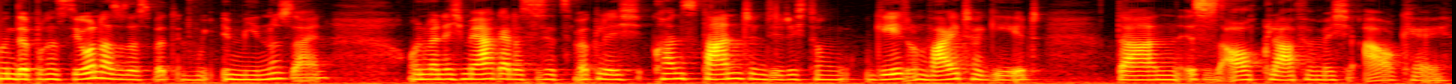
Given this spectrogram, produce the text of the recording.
und Depression, also das wird im, im Minus sein. Und wenn ich merke, dass es jetzt wirklich konstant in die Richtung geht und weitergeht, dann ist es auch klar für mich, ah, okay,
